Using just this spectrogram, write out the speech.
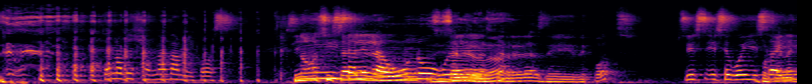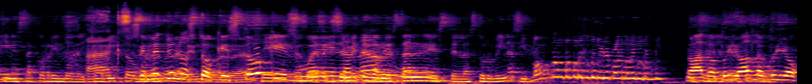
Ya no dije nada, amigos. Sí, no, sí sale, la 1, sí güey. sale en las ¿no? carreras de, de POTS. Sí, ese ese güey está Porque ahí. Anakin está corriendo de Ah, chavito. Se mete unos toques, toques, Sí, güey. en se mete nave, donde están este, las turbinas y. No, y hazlo tuyo, hazlo tuyo.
